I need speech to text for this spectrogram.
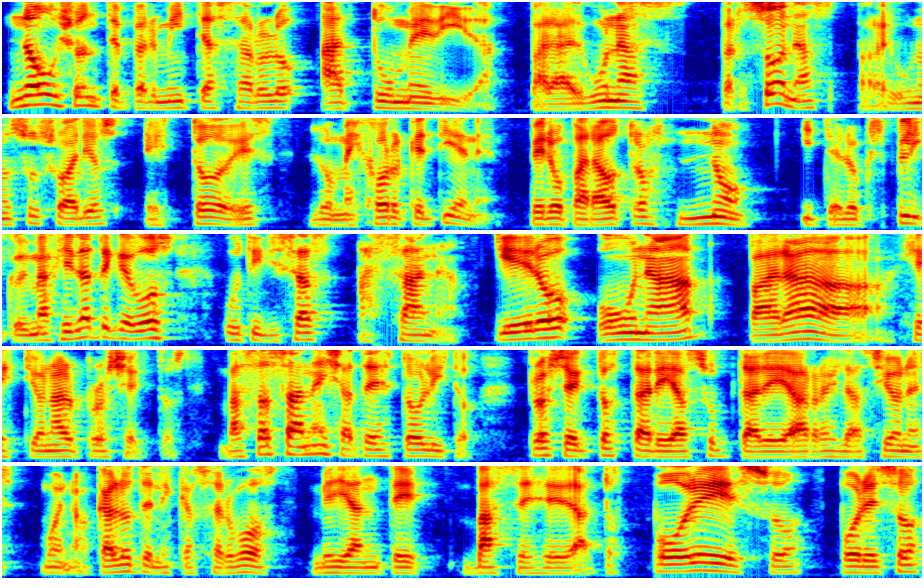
Notion te permite hacerlo a tu medida. Para algunas personas, para algunos usuarios, esto es lo mejor que tiene, pero para otros no. Y te lo explico. Imagínate que vos utilizás Asana. Quiero una app para gestionar proyectos. Vas a Asana y ya tenés todo listo. Proyectos, tareas, subtareas, relaciones. Bueno, acá lo tenés que hacer vos mediante bases de datos. Por eso, por eso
